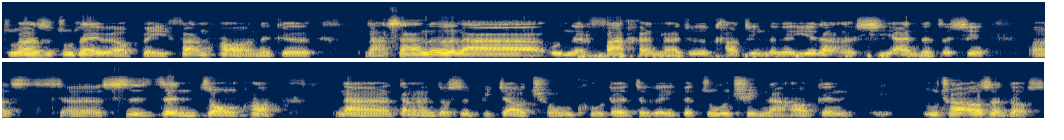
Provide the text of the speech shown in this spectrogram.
主要是住在呃北方哈，那个拿撒勒啦、乌纳法罕啊，就是靠近那个约旦河西岸的这些呃呃市镇中哈。那当然都是比较穷苦的这个一个族群，然后跟 Ultra Orthodox，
